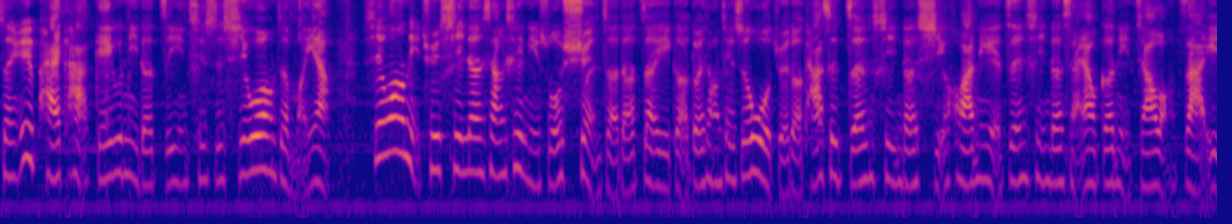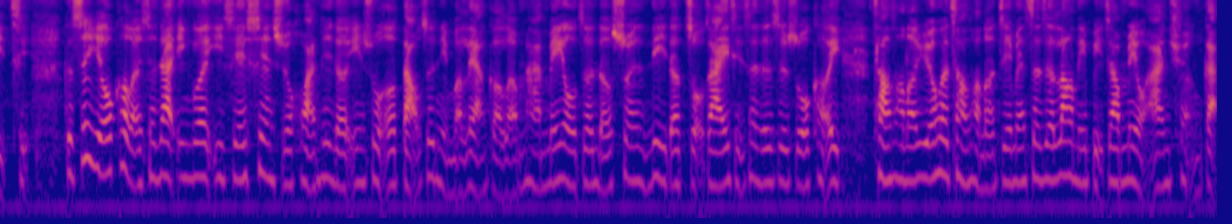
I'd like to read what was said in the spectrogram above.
神谕牌卡给予你的指引，其实希望怎么样？希望你去信任、相信你所选择的这一个对象。其实我觉得他是真心的喜欢你，也真心的想要跟你交往在一起。可是有可能现在因为一些现实环境的因素，而导致你们两个人还没有真的顺利的走在一起，甚至是说可以常常的约会、常常的见面，甚至让你比较没有安全感。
